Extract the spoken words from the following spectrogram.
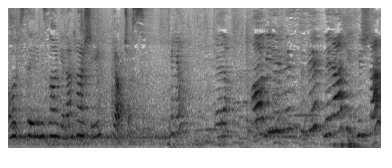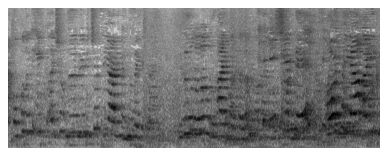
Ama biz de elimizden gelen her şeyi yapacağız. Ee, abileriniz sizi merak etmişler. Okulun ilk açıldığı gün için ziyaretinize geliyor. Bizim olalım. Hadi bakalım. Şimdi ortaya, Ali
